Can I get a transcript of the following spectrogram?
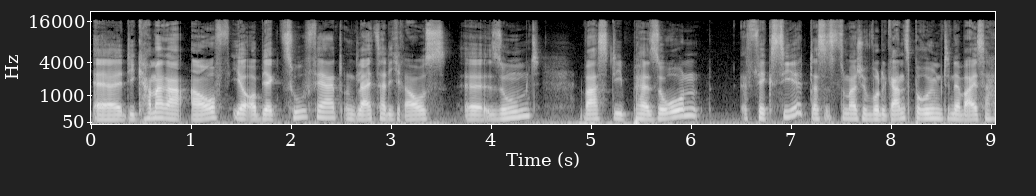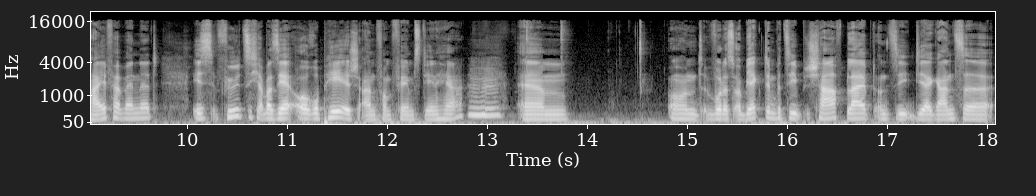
äh, die Kamera auf ihr Objekt zufährt und gleichzeitig rauszoomt, äh, was die Person fixiert. Das ist zum Beispiel, wurde ganz berühmt in der Weiße Hai verwendet. Ist, fühlt sich aber sehr europäisch an vom Filmstil her. Mhm. Ähm, und wo das Objekt im Prinzip scharf bleibt und sie, der ganze,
